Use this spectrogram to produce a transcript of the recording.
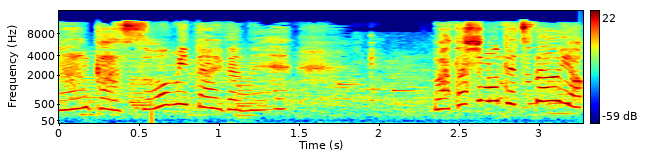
なんかそうみたいだね。私も手伝うよ。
